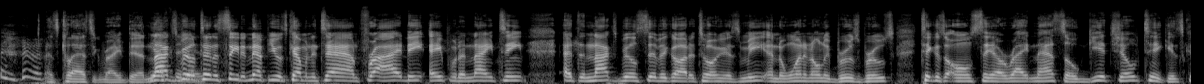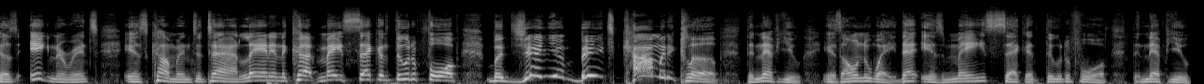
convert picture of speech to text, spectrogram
That's classic right there. it Knoxville. Tennessee. The nephew is coming to town Friday, April the 19th at the Knoxville Civic Auditorium. It's me and the one and only Bruce Bruce. Tickets are on sale right now, so get your tickets because ignorance is coming to town. Laying in the cut May 2nd through the 4th, Virginia Beach Comedy Club. The nephew is on the way. That is May 2nd through the 4th. The nephew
